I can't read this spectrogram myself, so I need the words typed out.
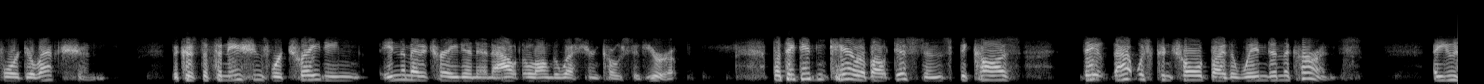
for direction because the Phoenicians were trading in the Mediterranean and out along the western coast of Europe. But they didn't care about distance because they, that was controlled by the wind and the currents. And you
